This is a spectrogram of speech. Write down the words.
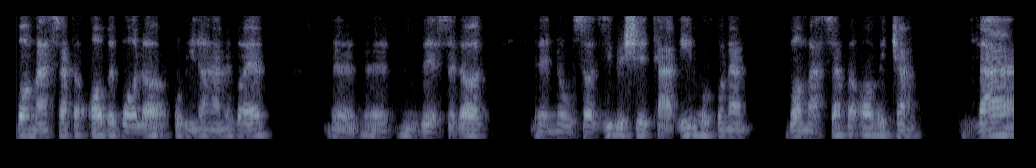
با مصرف آب بالا خب اینا همه باید به اصطلاح نوسازی بشه تغییر بکنن با مصرف آب کم و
